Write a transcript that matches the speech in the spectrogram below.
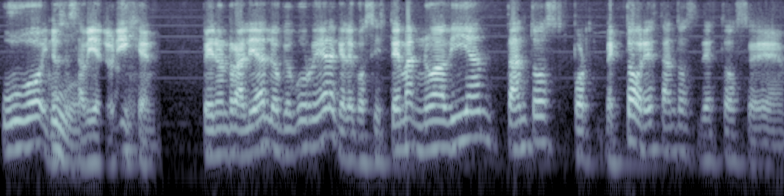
hubo y no se sabía el origen pero en realidad lo que ocurría era que el ecosistema no habían tantos vectores, tantos de estos eh,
